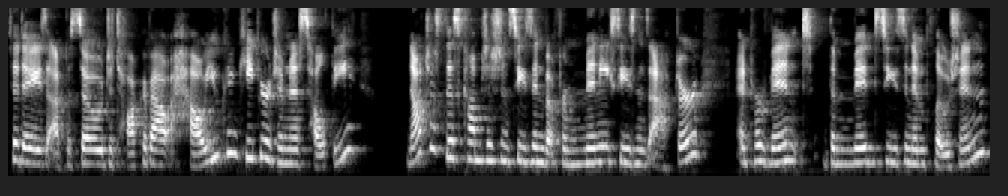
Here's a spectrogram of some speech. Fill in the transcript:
today's episode to talk about how you can keep your gymnast healthy, not just this competition season, but for many seasons after, and prevent the mid season implosion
